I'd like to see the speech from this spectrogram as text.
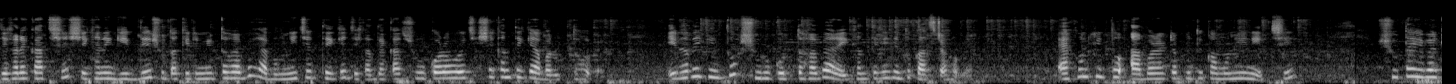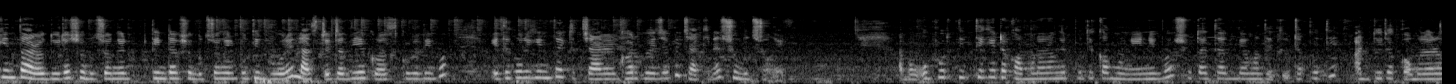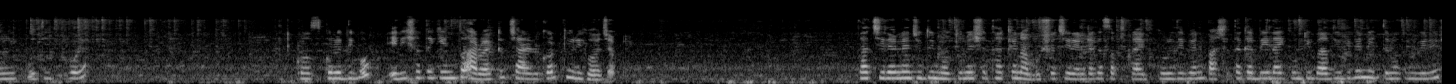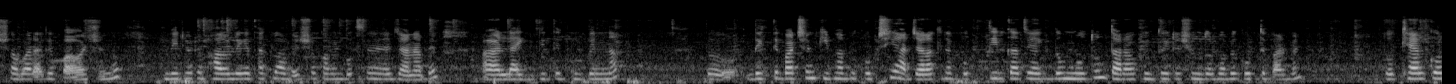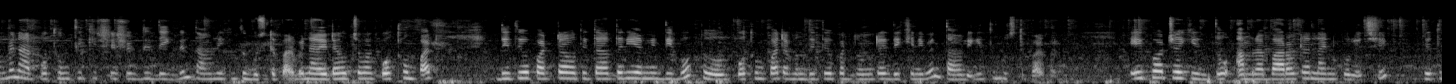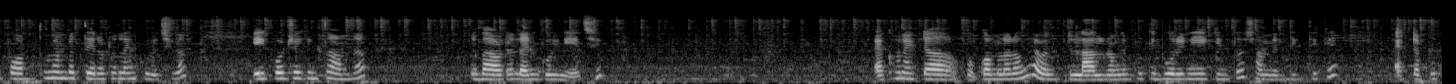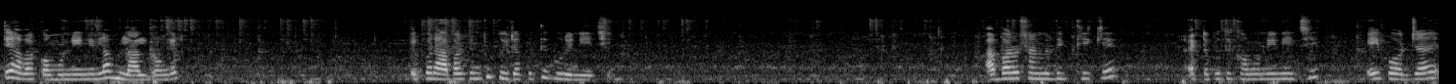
যেখানে কাজ শেষ, সেখানে গিট দিয়ে সুতা কেটে নিতে হবে এবং নিচের থেকে যেখান থেকে কাজ শুরু করা হয়েছে, সেখান থেকে আবার উঠতে হবে। এভাবেই কিন্তু শুরু করতে হবে আর এখান থেকে কিন্তু কাজটা হবে। এখন কিন্তু আবার একটা পুঁতি কমন নিয়ে নিচ্ছি। সুতা এবার কিন্তু আরও দুইটা সবুজ রঙের, তিনটা সবুজ রঙের পুঁতি ভরে লাস্টেরটা দিয়ে ক্রস করে দিব। এতে করে কিন্তু একটা চারের ঘর হয়ে যাবে যা কিনা সবুজ রঙের। এবং উপর দিক থেকে এটা কমলা রঙের পুঁতি কম নিয়ে নিব। সুতায় থাকবে আমাদের দুটা পুঁতি আর দুইটা কমলা রঙের পুঁতি ভরে ক্রস করে দিব। এরই সাথে কিন্তু আরও একটা চারের ঘর তৈরি হয়ে যাবে। তা চ্যানেলে যদি নতুন এসে থাকেন, অবশ্যই চ্যানেলটাকে সাবস্ক্রাইব করে দিবেন। পাশে থাকা বেল আইকনটি বাজিয়ে দিবেন নিত্য নতুন ভিডিও সবার আগে পাওয়ার জন্য। ভিডিওটা ভালো লেগে থাকলে অবশ্যই কমেন্ট বক্সে জানাবেন। আর লাইক দিতে ভুলবেন না। তো দেখতে পাচ্ছেন কীভাবে করছি, আর যারা কিনা প্রতির কাজে একদম নতুন, তারাও কিন্তু এটা সুন্দরভাবে করতে পারবেন। তো খেয়াল করবেন, আর প্রথম থেকে শেষ অবধি দেখবেন তাহলে কিন্তু বুঝতে পারবেন। আর এটা হচ্ছে আমার প্রথম পার্ট দ্বিতীয় পার্টটা অতি তাড়াতাড়ি আমি দিব, তো প্রথম পার্ট এবং দ্বিতীয় পার্ট দুটোটাই দেখে নেবেন তাহলে কিন্তু বুঝতে পারবেন। এই পর্যায়ে কিন্তু আমরা বারোটা লাইন করেছি, যেহেতু প্রথমে আমরা তেরোটা লাইন করেছিলাম, এই পর্যায়ে কিন্তু আমরা বারোটা লাইন করে নিয়েছি। এখন একটা কমলা রঙের এবং একটা লাল রঙের পুঁতি ভরে নিয়ে কিন্তু সামনের দিক থেকে একটা পুঁতে আবার কমন নিয়ে নিলাম লাল রঙের। এরপর আবার কিন্তু দুইটা পুঁতি ভরে নিয়েছি। আবারও সামনের দিক থেকে একটা পুঁতি কমন নিয়ে নিয়েছি। এই পর্যায়ে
